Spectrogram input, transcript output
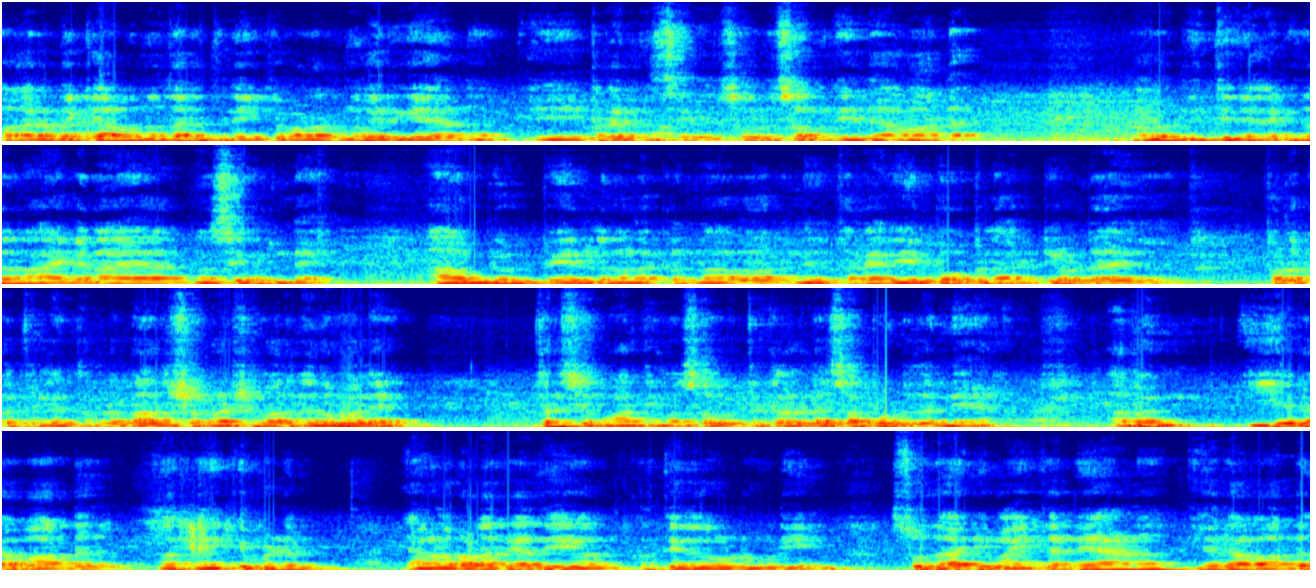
പകരം വയ്ക്കാവുന്ന തരത്തിലേക്ക് വളർന്നു വരികയാണ് ഈ സുഹൃത്ത് സമിതിയുടെ അവാർഡ്. നിത്യലഹരിത നായകനായ നസീറിന്റെ ആ ഒരു പേരിൽ നടക്കുന്ന അവാർഡിന് ഇത്രയധികം പോപ്പുലാരിറ്റി ഉണ്ടായത് തുടക്കത്തിൽ നമ്മുടെ ബാദുഷ മാഷ് പറഞ്ഞതുപോലെ ദൃശ്യമാധ്യമ സുഹൃത്തുക്കളുടെ സപ്പോർട്ട് തന്നെയാണ്. അപ്പം ഈ ഒരു അവാർഡ് നിർണയിക്കുമ്പോഴും ഞങ്ങൾ വളരെയധികം കൃത്യതയോടുകൂടിയും സുതാര്യമായി തന്നെയാണ് ഈ ഒരു അവാർഡ്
